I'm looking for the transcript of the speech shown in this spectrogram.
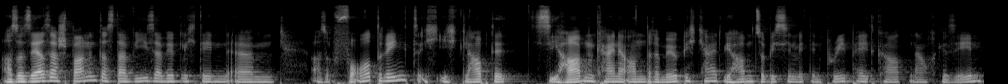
Also sehr, sehr spannend, dass da Visa wirklich den ähm, also vordringt. Ich, ich glaubte, sie haben keine andere Möglichkeit. Wir haben so ein bisschen mit den Prepaid-Karten auch gesehen.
